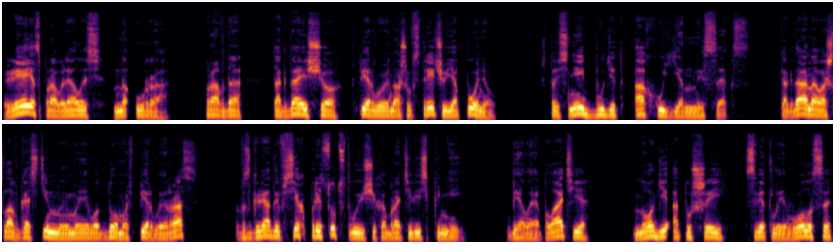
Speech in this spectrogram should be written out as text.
Лея справлялась на ура. Правда, тогда еще, в первую нашу встречу, я понял, что с ней будет охуенный секс. Когда она вошла в гостиную моего дома в первый раз, Взгляды всех присутствующих обратились к ней. Белое платье, ноги от ушей, светлые волосы,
